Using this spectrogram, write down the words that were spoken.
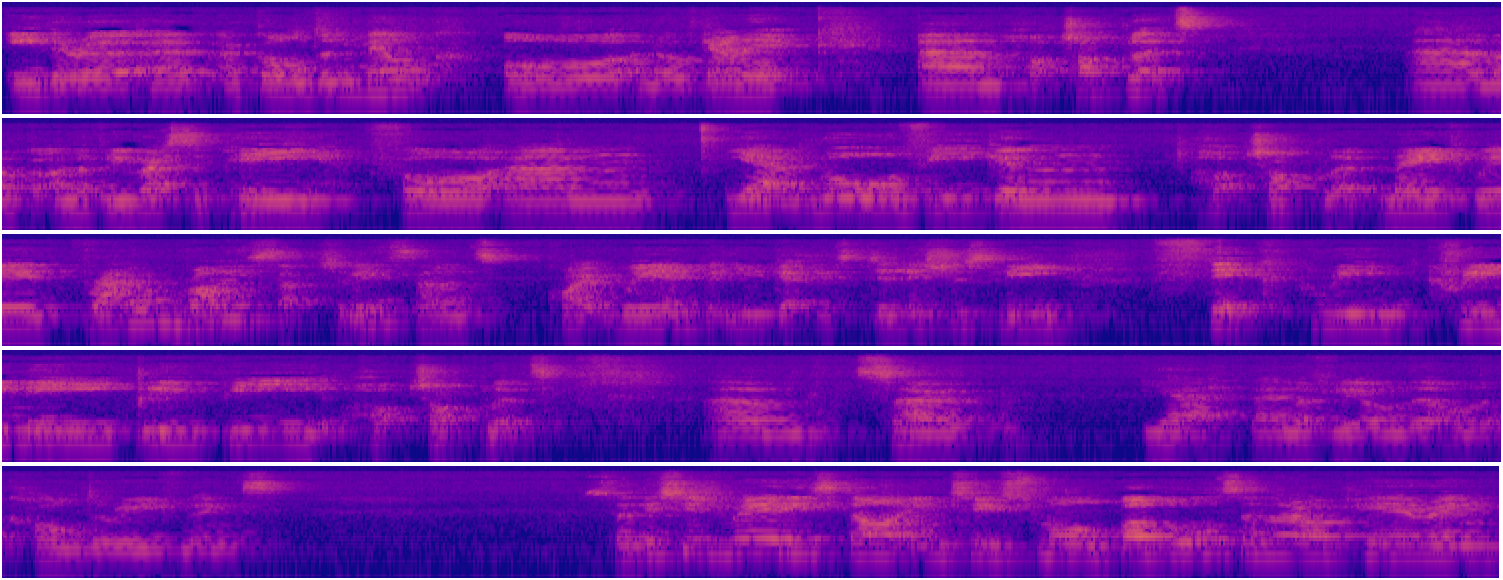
either a, a, a golden milk or an organic um, hot chocolate. Um, I've got a lovely recipe for um, yeah raw vegan hot chocolate made with brown rice actually. Sounds quite weird but you get this deliciously thick green creamy gloopy hot chocolate. Um, so yeah they're lovely on the on the colder evenings. So this is really starting to small bubbles are now appearing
